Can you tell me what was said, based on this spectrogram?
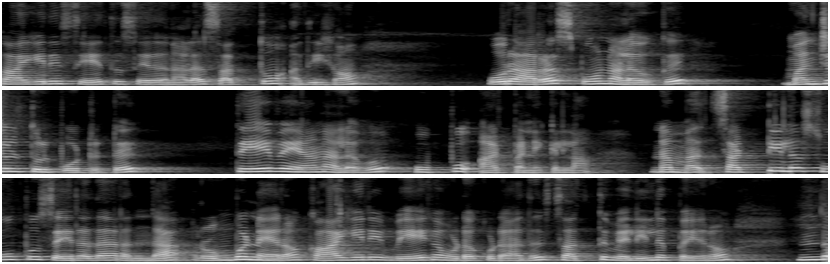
காய்கறியும் சேர்த்து செய்கிறதுனால சத்தும் அதிகம். ஒரு அரை ஸ்பூன் அளவுக்கு மஞ்சள் தூள் போட்டுட்டு தேவையான அளவு உப்பு ஆட் பண்ணிக்கலாம். நம்ம சட்டியில் சூப்பு செய்கிறதா இருந்தால் ரொம்ப நேரம் காய்கறி வேக விடக்கூடாது. சத்து வெளியில் போயிடும் இந்த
